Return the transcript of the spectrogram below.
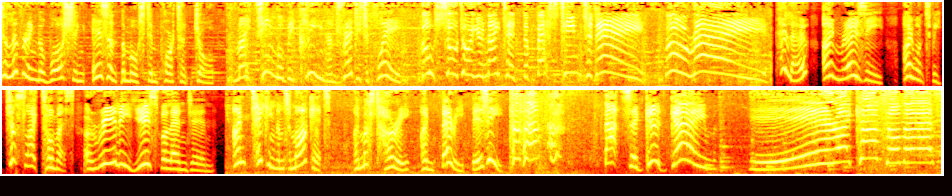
Delivering the washing isn't the most important job. My team will be clean and ready to play. Go Sodor United, the best team today! Hooray! Hello, I'm Rosie. I want to be just like Thomas, a really useful engine. I'm taking them to market. I must hurry. I'm very busy. That's a good game. Here I come, Thomas!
